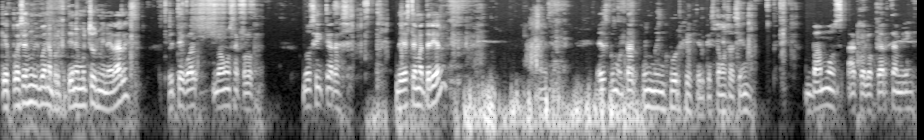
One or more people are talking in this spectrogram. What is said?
que pues es muy buena porque tiene muchos minerales. Ahorita igual vamos a colocar dos jícaras de este material. Es como tal un menjurje el que estamos haciendo. Vamos a colocar también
